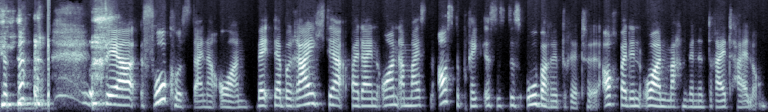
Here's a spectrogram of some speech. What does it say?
der Fokus deiner Ohren, der Bereich, der bei deinen Ohren am meisten ausgeprägt ist, ist das obere Drittel. Auch bei den Ohren machen wir eine Dreiteilung.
